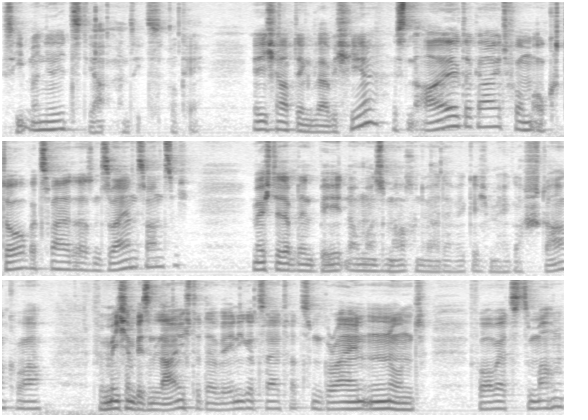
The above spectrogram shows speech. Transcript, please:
Sieht man jetzt? Ja, man sieht's. Okay. Ich habe den, glaube ich, hier. Ist ein alter Guide vom Oktober 2022. Möchte aber den Beet nochmals machen, weil der wirklich mega stark war. Für mich ein bisschen leichter, der weniger Zeit hat zum Grinden und vorwärts zu machen.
